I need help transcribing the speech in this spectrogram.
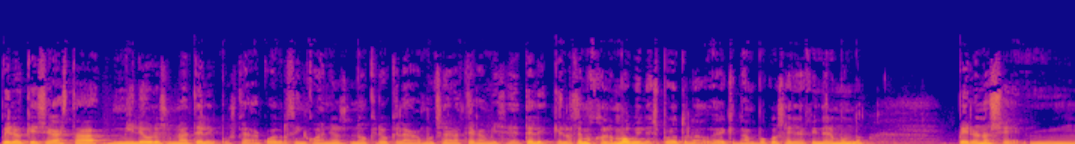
pero que se gasta mil euros en una tele, pues cada cuatro o cinco años no creo que le haga mucha gracia cambiarse de tele. Que lo hacemos con los móviles, por otro lado, ¿eh? que tampoco sería el fin del mundo. Pero no sé, mmm,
